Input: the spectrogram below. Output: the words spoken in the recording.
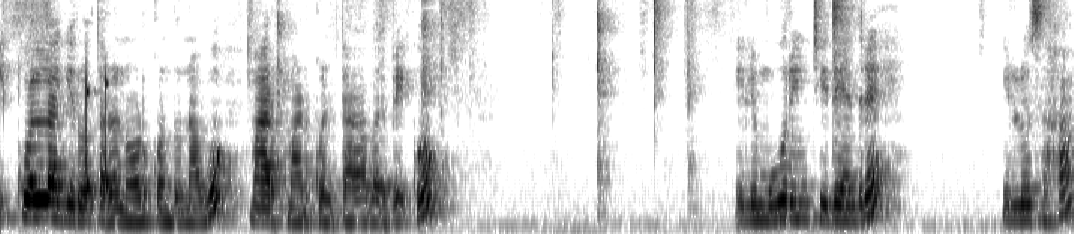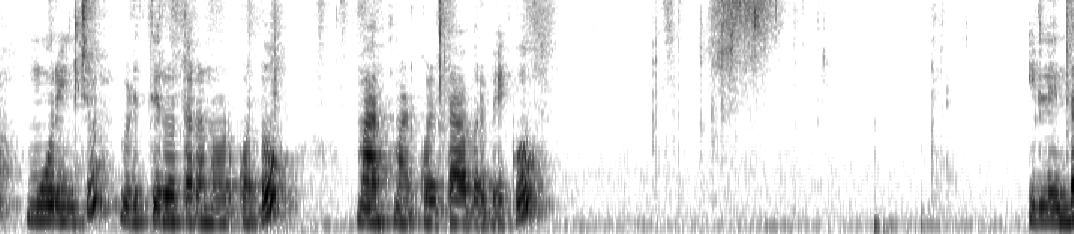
ಈಕ್ವಲ್ ಆಗಿರೋ ಥರ ನೋಡಿಕೊಂಡು ನಾವು ಮಾರ್ಕ್ ಮಾಡ್ಕೊಳ್ತಾ ಬರಬೇಕು. ಇಲ್ಲಿ ಮೂರು ಇಂಚ್ ಇದೆ ಅಂದರೆ ಇಲ್ಲೂ ಸಹ ಮೂರು ಇಂಚು ಬಿಡ್ತಿರೋ ಥರ ನೋಡಿಕೊಂಡು ಮಾರ್ಕ್ ಮಾಡ್ಕೊಳ್ತಾ ಬರಬೇಕು. ಇಲ್ಲಿಂದ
